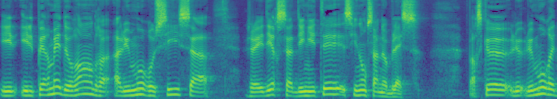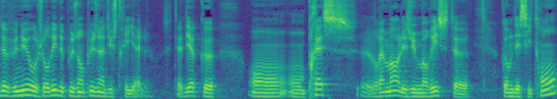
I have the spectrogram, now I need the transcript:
il, permet de rendre à l'humour aussi sa, j'allais dire, sa dignité, sinon sa noblesse. Parce que l'humour est devenu aujourd'hui de plus en plus industriel. C'est-à-dire que on, presse vraiment les humoristes comme des citrons.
